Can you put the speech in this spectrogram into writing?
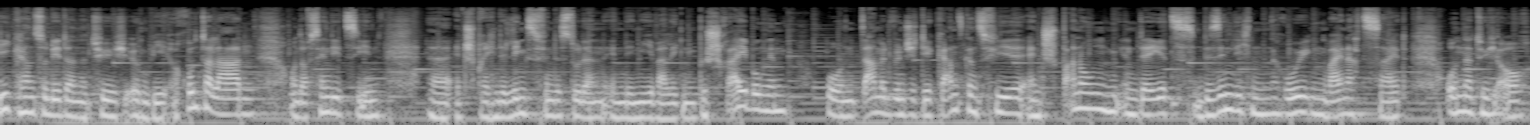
die kannst du dir dann natürlich irgendwie runterladen und aufs Handy ziehen. Äh, entsprechende Links findest du dann in den jeweiligen Beschreibungen und damit wünsche ich dir ganz, ganz viel Entspannung in der jetzt besinnlichen, ruhigen Weihnachtszeit und natürlich auch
